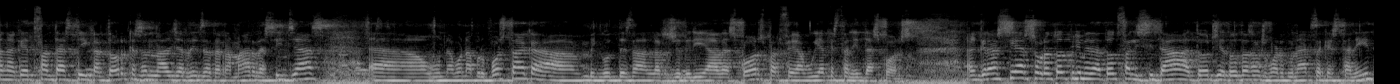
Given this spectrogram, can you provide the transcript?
en aquest fantàstic entorn que són els Jardins de Terramar de Sitges. Eh, una bona proposta que ha vingut des de la regidoria d'Esports per fer avui aquesta nit d'esports. Gràcies, sobretot, primer de tot, felicitar a tots i a totes els guardonats d'aquesta nit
